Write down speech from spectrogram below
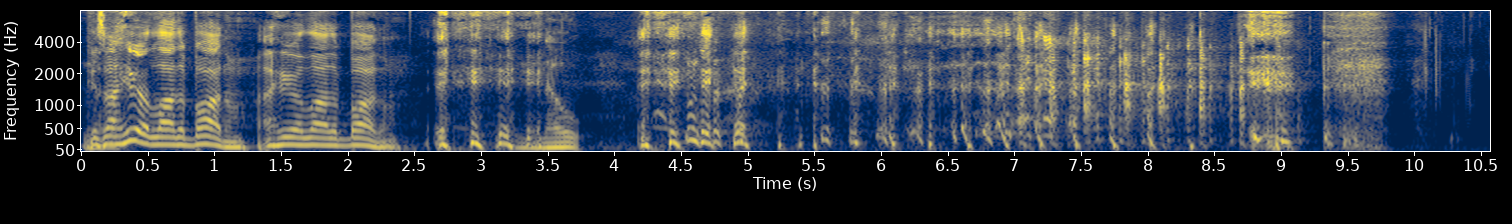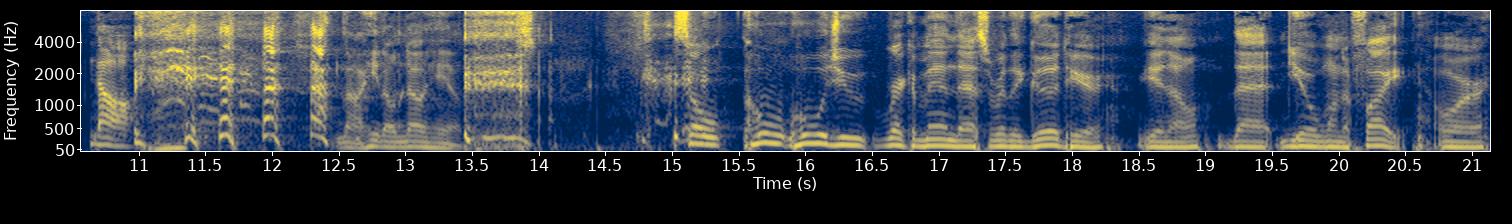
Because I hear a lot about him. I hear a lot about him. Nope. No, no he don't know him So who who would you recommend that's really good here? You know that you'll want to fight, or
